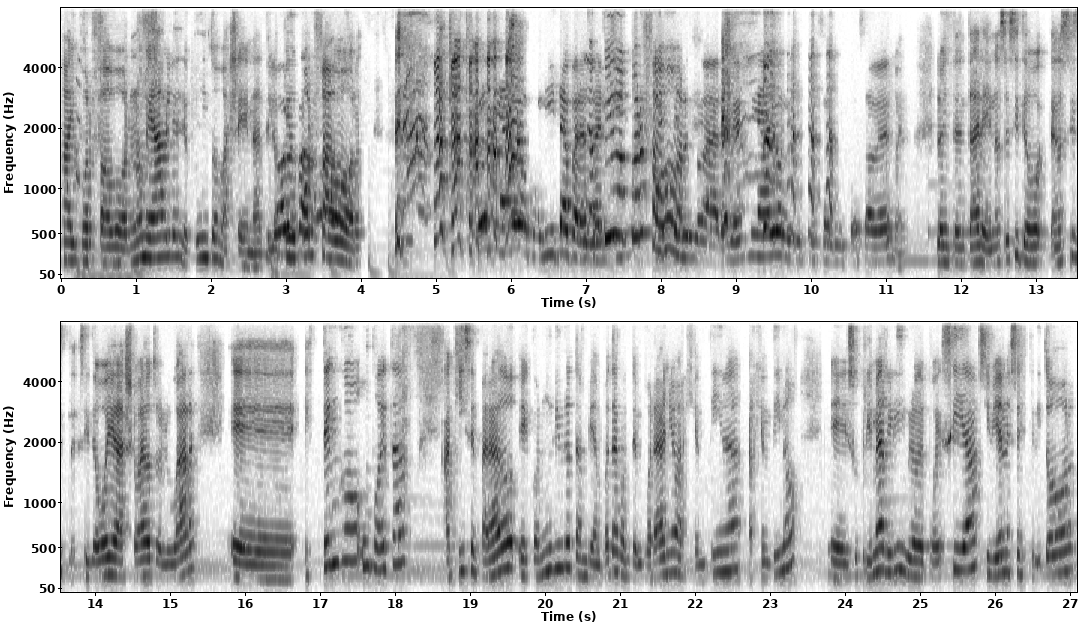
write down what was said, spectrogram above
Ay, por favor, no me hables de puntos ballena, te lo pido por favor para Lo pido, por este favor. algo Bueno, lo intentaré. No sé si te, voy, si, te voy a llevar a otro lugar. Eh, tengo un poeta aquí separado eh, con un libro también, poeta contemporáneo argentina, argentino. Eh, su primer libro de poesía, si bien es escritor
